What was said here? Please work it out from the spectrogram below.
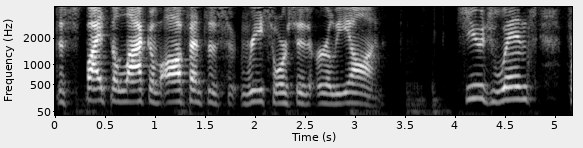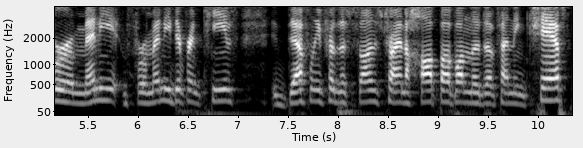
despite the lack of offensive resources early on huge wins for many for many different teams. Definitely for the Suns trying to hop up on the defending champs,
